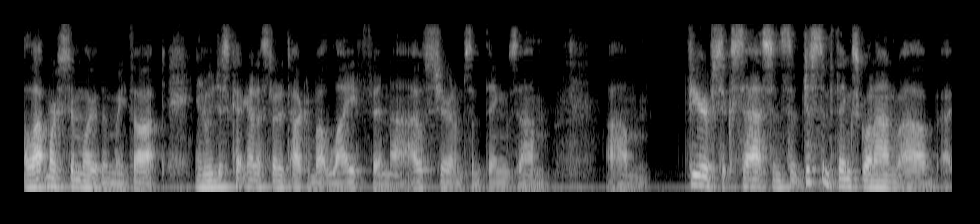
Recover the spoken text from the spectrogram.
a lot more similar than we thought. And we just kind of started talking about life and uh, I was sharing him some things. Um, um, fear of success and some, just some things going on. Uh,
